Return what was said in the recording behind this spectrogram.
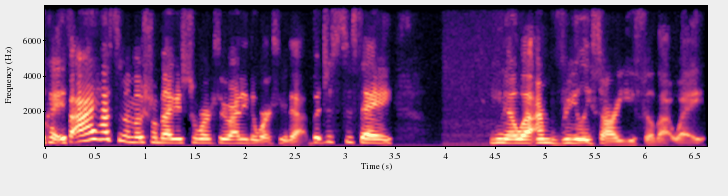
okay, if I have some emotional baggage to work through, I need to work through that. But just to say you know what, I'm really sorry you feel that way.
